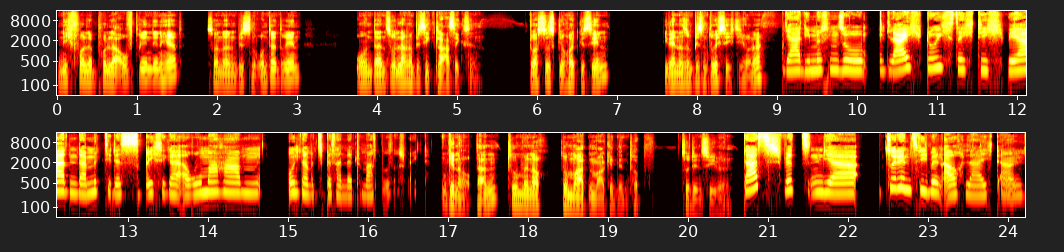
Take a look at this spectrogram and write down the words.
nicht volle Pulle aufdrehen den Herd, sondern ein bisschen runterdrehen und dann so lange, bis sie glasig sind. Du hast es heute gesehen. Die werden dann so ein bisschen durchsichtig, oder? Ja, die müssen so gleich durchsichtig werden, damit sie das richtige Aroma haben und damit es besser in der Tomatensauce schmeckt. Genau. Dann tun wir noch Tomatenmark in den Topf zu den Zwiebeln. Das schwitzen wir zu den Zwiebeln auch leicht an.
